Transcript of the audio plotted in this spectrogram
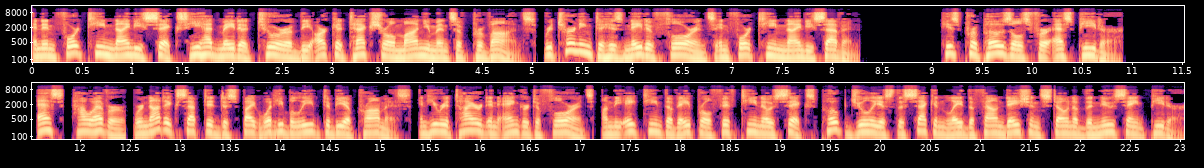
and in 1496 he had made a tour of the architectural monuments of Provence, returning to his native Florence in 1497. His proposals for S. Peter S, however, were not accepted despite what he believed to be a promise, and he retired in anger to Florence. On 18 April 1506 Pope Julius II laid the foundation stone of the new St. Peter.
